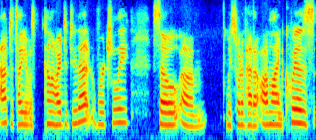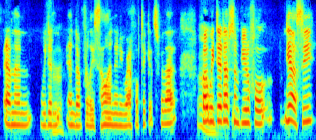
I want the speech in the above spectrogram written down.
I have to tell you, it was kind of hard to do that virtually. So um, we sort of had an online quiz, and then we didn't sure. end up really selling any raffle tickets for that. Oh. But we oh. did have some beautiful, yeah, see?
